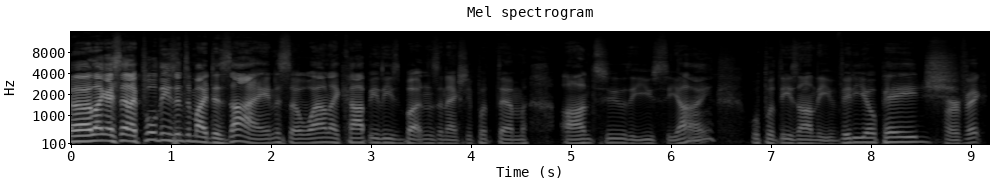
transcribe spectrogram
Uh, like I said, I pulled these into my design, so why don't I copy these buttons and actually put them onto the UCI? We'll put these on the video page. Perfect.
